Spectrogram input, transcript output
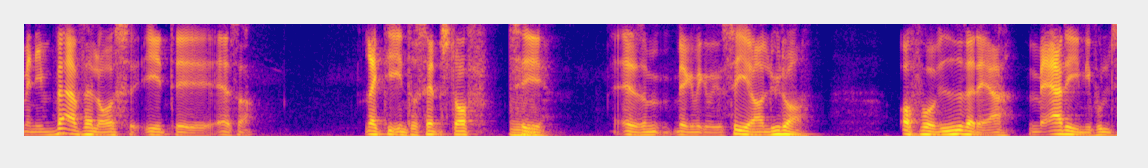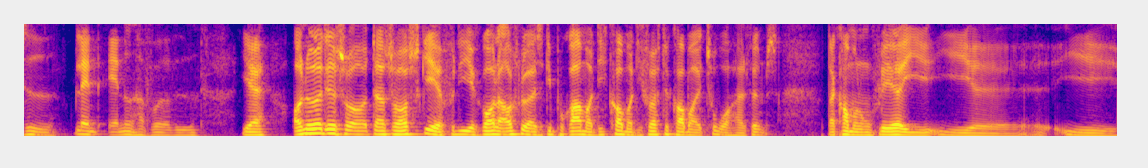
men i hvert fald også et, øh, altså, rigtig interessant stof mm. til, altså, hvad, hvad, hvad, seere og lyttere, at få at vide, hvad det er. Hvad er det egentlig, politiet blandt andet har fået at vide? Ja, og noget af det, så, der så også sker, fordi jeg kan godt afsløre, at altså de programmer, de kommer, de første kommer i 92, der kommer nogle flere i, i, øh, i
